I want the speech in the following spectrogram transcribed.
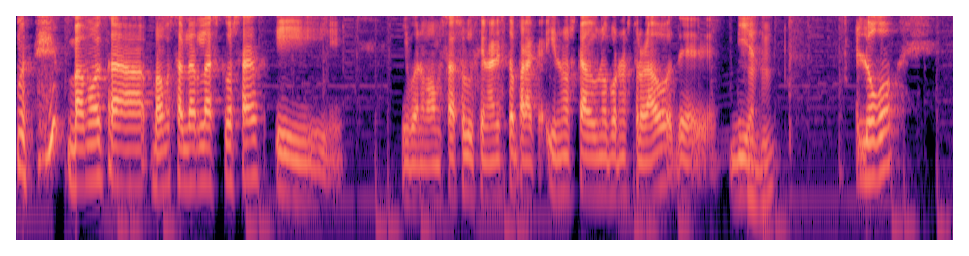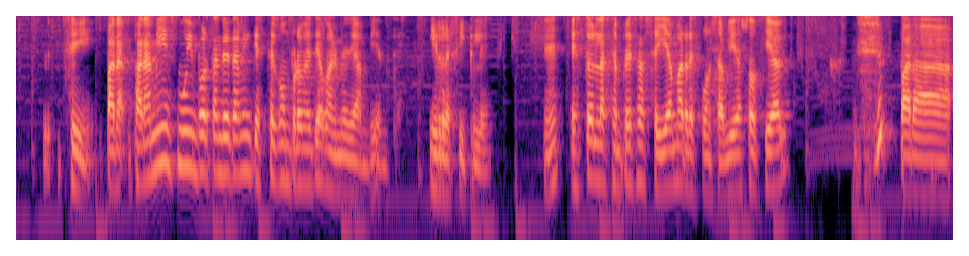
vamos, a, vamos a hablar las cosas y, bueno, vamos a solucionar esto para irnos cada uno por nuestro lado de bien. Luego, sí, para, para, mí es muy importante también que esté comprometido con el medio ambiente y recicle. ¿eh? Esto en las empresas se llama responsabilidad social para,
